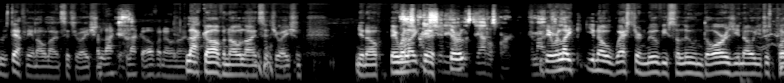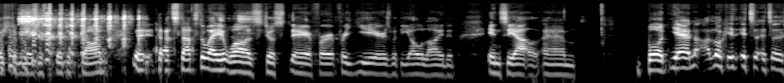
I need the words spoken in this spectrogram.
It was definitely an O line situation. lack, yeah. lack of an O line. Lack of an O line situation. you know, they were well, like the, they were the Seattle's part. they opinion. were like you know Western movie saloon doors. You know, you just push them and they just they're just gone. That's that's the way it was just there for for years with the O line in in Seattle. Um, but yeah, no, look, it, it's a, it's a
